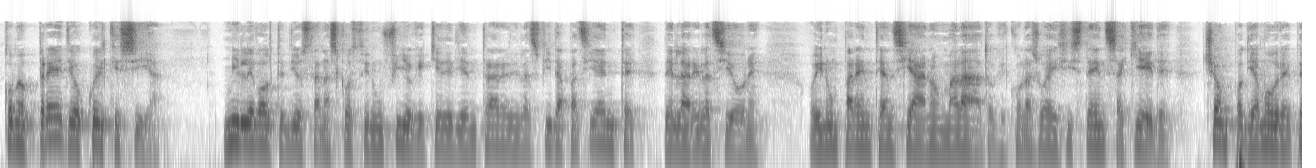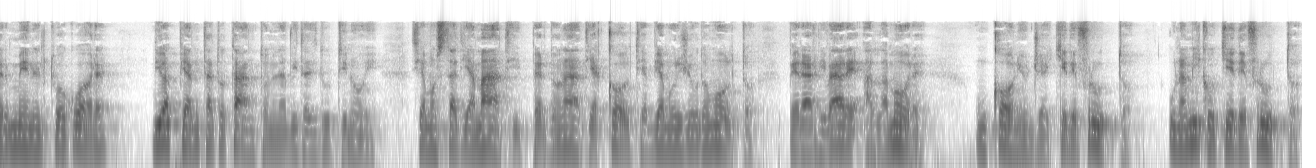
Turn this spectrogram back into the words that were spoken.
come prete o quel che sia. Mille volte Dio sta nascosto in un figlio che chiede di entrare nella sfida paziente della relazione o in un parente anziano o malato che con la sua esistenza chiede c'è un po' di amore per me nel tuo cuore? Dio ha piantato tanto nella vita di tutti noi. Siamo stati amati, perdonati, accolti, abbiamo ricevuto molto per arrivare all'amore. Un coniuge chiede frutto, un amico chiede frutto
